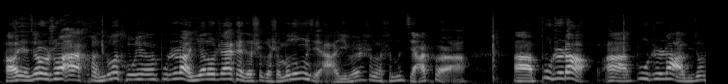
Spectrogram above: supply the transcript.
好，也就是说啊，很多同学们不知道 yellow jacket 是个什么东西啊，以为是个什么夹克啊，啊，不知道啊，不知道你就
